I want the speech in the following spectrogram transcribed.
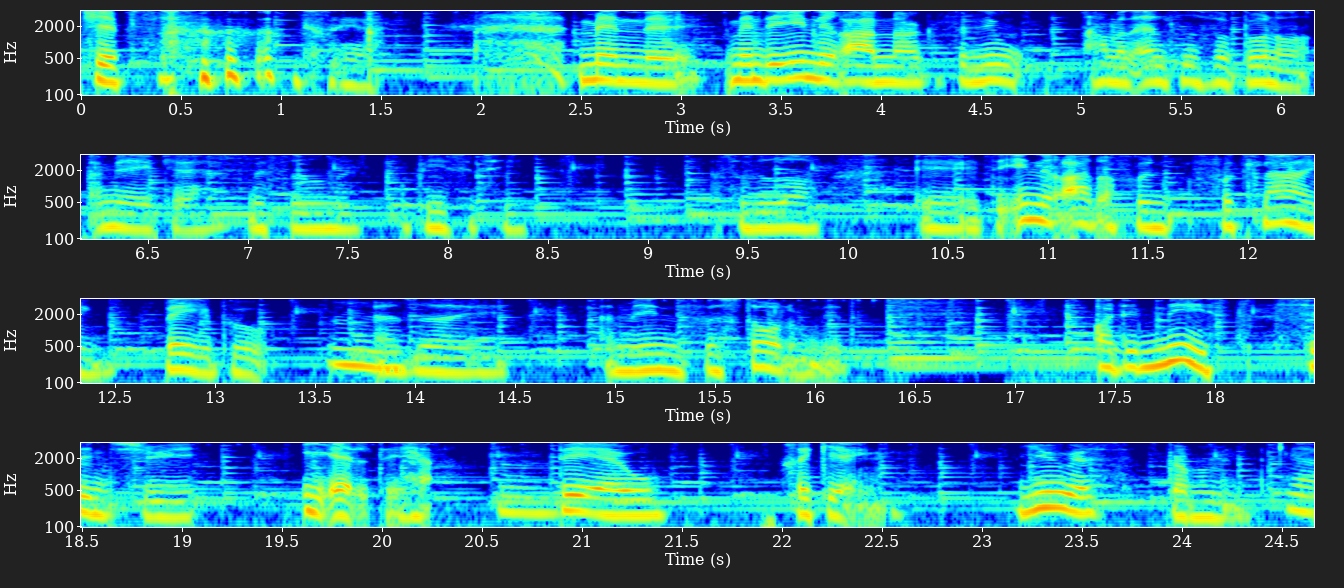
Chips. ja. men, øh, men det er egentlig rart nok, for nu har man altid forbundet Amerika med fedme, obesity videre. Øh, det er egentlig rart at få en forklaring bagpå. Mm. Altså, øh, at man egentlig forstår dem lidt. Og det mest sindssyge i alt det her, Mm. det er jo regeringen. US government Ja.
